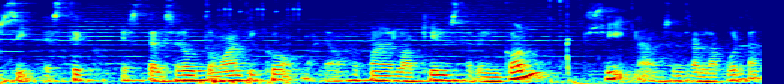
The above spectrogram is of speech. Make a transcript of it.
Sí, este, este al ser automático. Vale, vamos a ponerlo aquí en este rincón. Sí, nada más entrar en la puerta.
